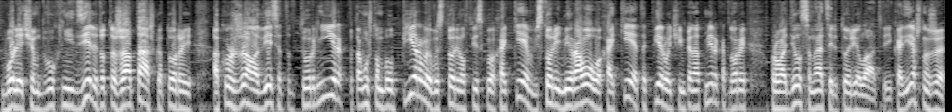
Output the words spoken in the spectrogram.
более чем двух недель. И тот ажиотаж, который окружал весь этот турнир, потому что он был первый в истории латвийского хоккея, в истории мирового хоккея. Это первый чемпионат мира, который проводился на территории Латвии. И, конечно же,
